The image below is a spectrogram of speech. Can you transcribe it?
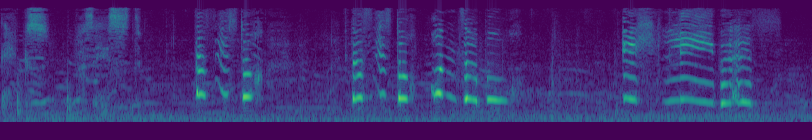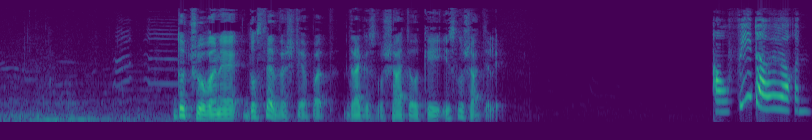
Ex, was ist? Das ist doch. Das ist doch unser Buch. Ich liebe es. До чуване до следващия път, драги слушателки и слушатели. Auf Wiederhören.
